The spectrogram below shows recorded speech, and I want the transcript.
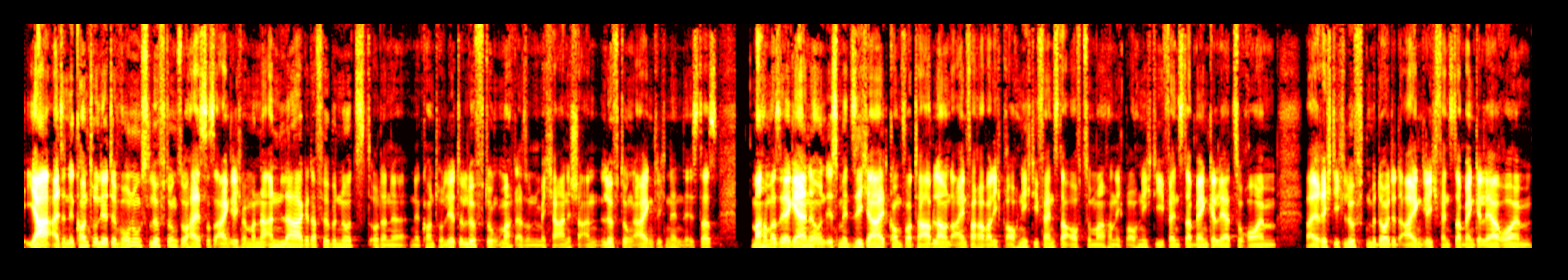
ja, also eine kontrollierte Wohnungslüftung, so heißt das eigentlich, wenn man eine Anlage dafür benutzt oder eine, eine kontrollierte Lüftung macht, also eine mechanische An Lüftung eigentlich nennt, ist das. Machen wir sehr gerne und ist mit Sicherheit komfortabler und einfacher, weil ich brauche nicht die Fenster aufzumachen, ich brauche nicht die Fensterbänke leer zu räumen, weil richtig lüften bedeutet eigentlich Fensterbänke leer räumen,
